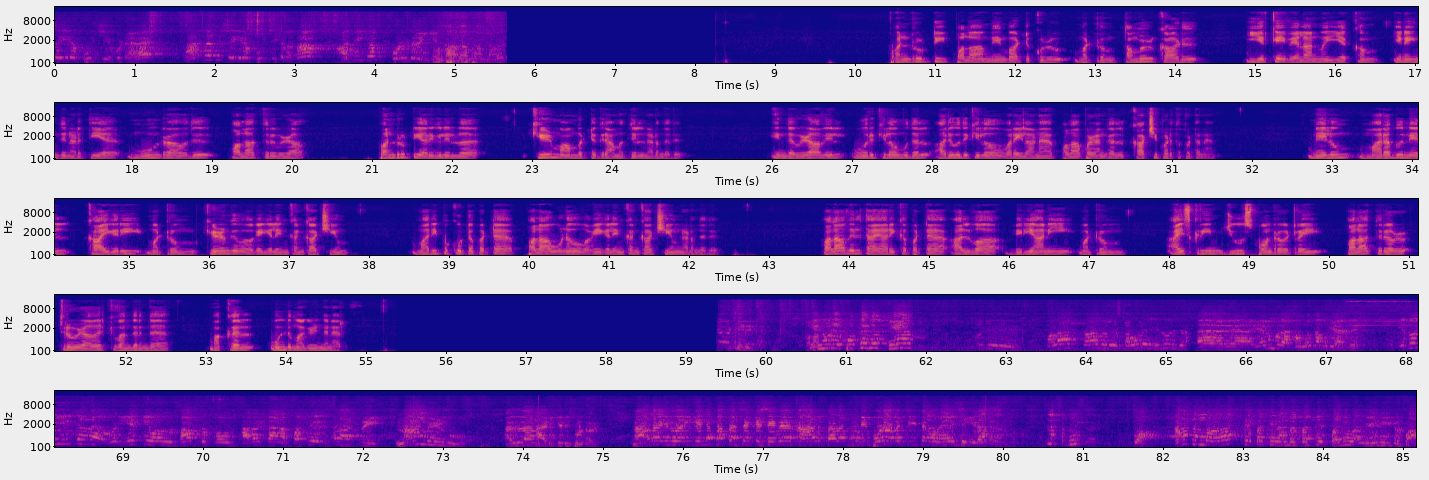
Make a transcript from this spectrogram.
செய்யற பூச்சியை விட நல்லது செய்யற பூச்சிகளை தான் அதிகம் கொள்றீங்க பன்ருட்டி பலா மேம்பாட்டுக் குழு மற்றும் தமிழ் காடு இயற்கை வேளாண்மை இயக்கம் இணைந்து நடத்திய மூன்றாவது பலா திருவிழா பன்ருட்டி அருகிலுள்ள கீழ்மாம்பட்டு கிராமத்தில் நடந்தது. இந்த விழாவில் ஒரு கிலோ முதல் அறுபது கிலோ வரையிலான பலாப்பழங்கள் காட்சிப்படுத்தப்பட்டன. மேலும் மரபு நெல் காய்கறி மற்றும் கிழங்கு வகைகளின் கண்காட்சியும் மதிப்பு கூட்டப்பட்ட பலா உணவு வகைகளின் கண்காட்சியும் நடந்தது. பலாவில் தயாரிக்கப்பட்ட அல்வா பிரியாணி மற்றும் ஐஸ்கிரீம் ஜூஸ் போன்றவற்றை பலா திரு திருவிழாவிற்கு வந்திருந்த மக்கள் உண்டு மகிழ்ந்தனர். என்னுடைய புத்தகம் எலும்பு ரசம் ஊத்த முடியாது. ஏதோ இருக்கிறத ஒரு இயற்கை உணவு சாப்பிட்டு போகும். அதற்கான பல்வேறு வரலாற்றை நாம் எழுதுவோம். அதுதான் நான் அடிக்கடி சொல்றது. நான் இது வரைக்கும் என்ன பார்த்தா செக்க செய்வேன் ஆளு தலை மூடி பூரா வச்சுக்கிட்டு அவங்க வேலை செய்கிறாங்க ஆனா நம்ம வரலாற்றை பத்தி நம்ம பத்தி பதிவு அங்க எழுதிட்டு இருப்போம்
